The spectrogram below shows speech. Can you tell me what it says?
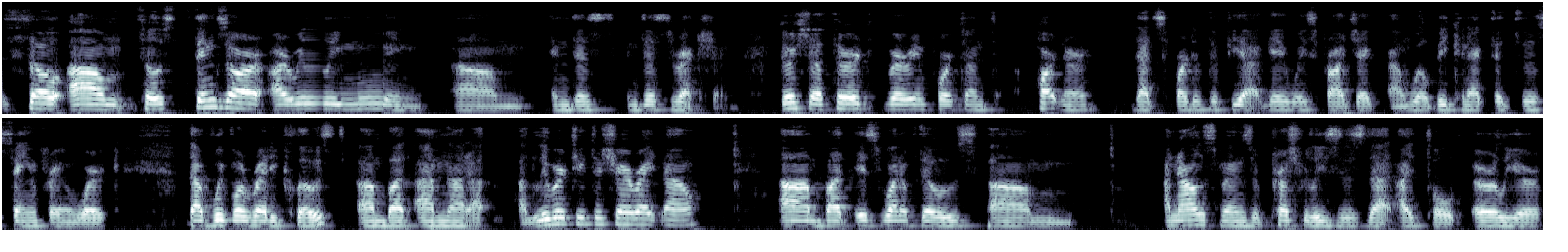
So um, so things are, are really moving um, in this in this direction. There's a third very important partner that's part of the Fiat Gateways project and will be connected to the same framework that we've already closed, um, but I'm not at, at, liberty to share right now. Um, but it's one of those um, announcements or press releases that I told earlier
